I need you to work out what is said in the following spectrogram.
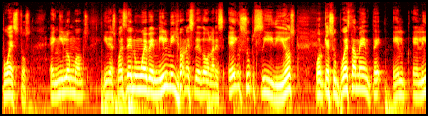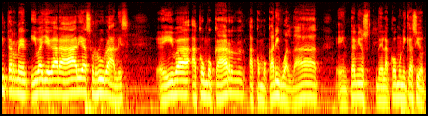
puestos en Elon Musk y después de 9 mil millones de dólares en subsidios, porque supuestamente el, el Internet iba a llegar a áreas rurales e iba a convocar, a convocar igualdad en términos de la comunicación.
